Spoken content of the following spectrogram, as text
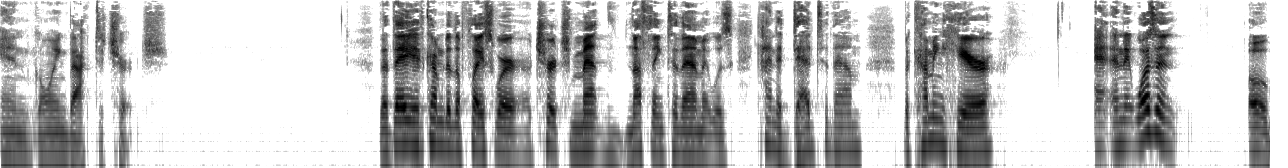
in going back to church that they had come to the place where church meant nothing to them. It was kind of dead to them. But coming here, and it wasn't, oh,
